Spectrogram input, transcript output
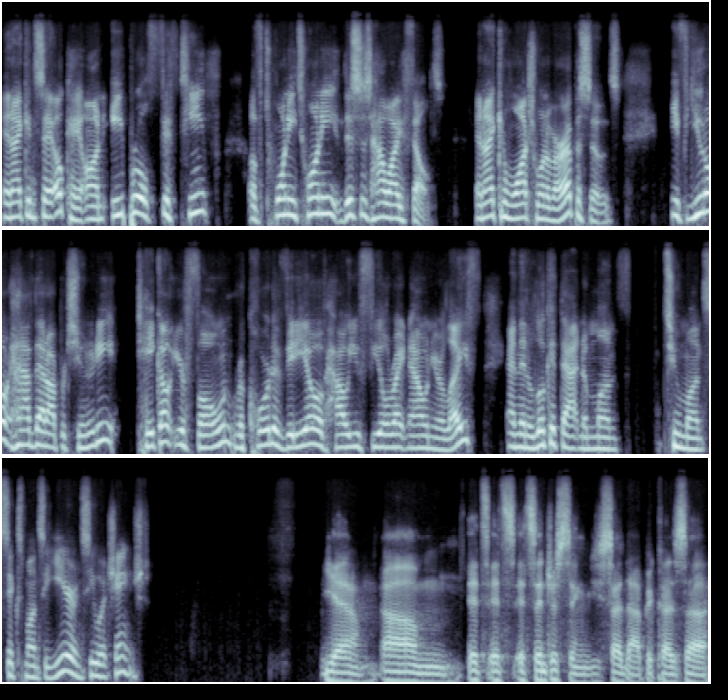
and I can say, okay, on April 15th of 2020, this is how I felt. And I can watch one of our episodes. If you don't have that opportunity, take out your phone, record a video of how you feel right now in your life, and then look at that in a month, two months, six months, a year, and see what changed. Yeah, um, it's it's it's interesting you said that because uh,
